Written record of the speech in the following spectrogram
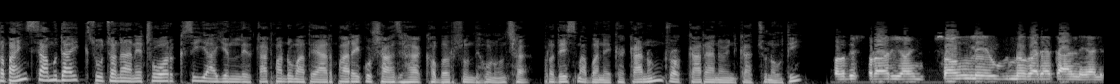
तपाई सामुदायिक सूचना नेटवर्क सीआईएनले काठमाडौँमा तयार पारेको साझा खबर सुन्दै हुनुहुन्छ। प्रदेशमा बनेका कानून र कार्यान्वयनका चुनौती? प्रदेश प्रहरी ऐन संघले नगरेका कारणले अहिले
